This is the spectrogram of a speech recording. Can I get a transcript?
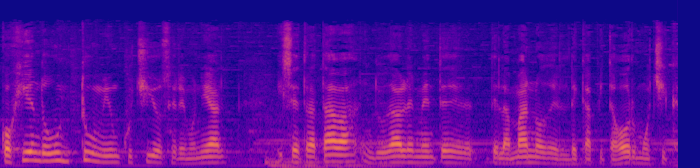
cogiendo un tumi, un cuchillo ceremonial, y se trataba indudablemente de, de la mano del decapitador Mochica.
